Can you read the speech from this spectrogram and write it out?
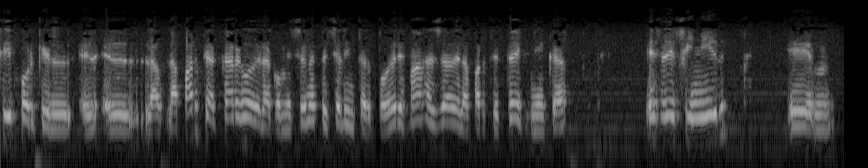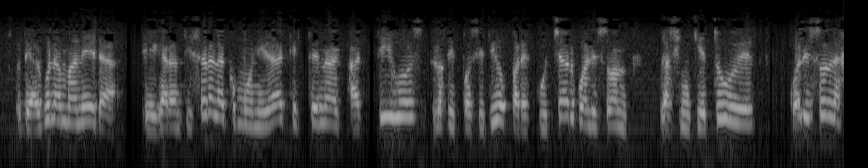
sí, porque la, parte a cargo de la Comisión Especial Interpoderes, más allá de la parte técnica, es definir eh, de alguna manera eh, garantizar a la comunidad que estén activos los dispositivos para escuchar cuáles son las inquietudes, cuáles son las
